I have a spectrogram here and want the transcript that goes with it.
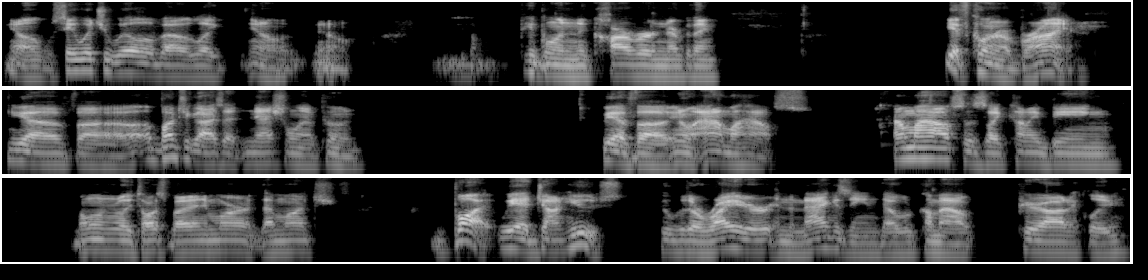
you know, say what you will about like, you know, you know, people in like Harvard and everything. You have Conan O'Brien. You have uh, a bunch of guys at National Lampoon. We have uh, you know, Animal House. Animal House is like kind of being no one really talks about it anymore that much. But we had John Hughes who was a writer in the magazine that would come out periodically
